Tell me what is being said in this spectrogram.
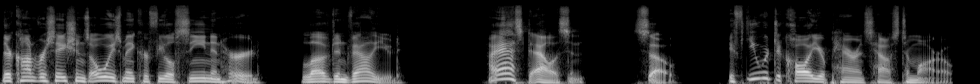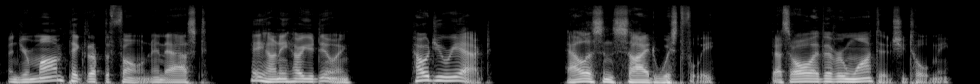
Their conversations always make her feel seen and heard, loved and valued. I asked Allison, So, if you were to call your parents' house tomorrow and your mom picked up the phone and asked, Hey honey, how you doing? How would you react? Allison sighed wistfully. That's all I've ever wanted, she told me.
